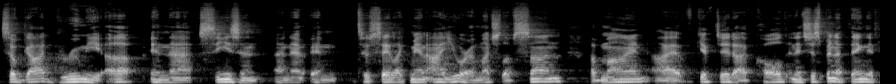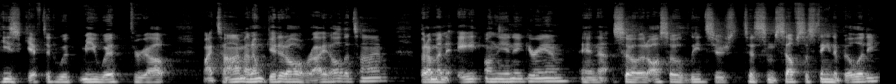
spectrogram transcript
So god grew me up in that season and and to say like man i you are a much loved son of mine. I have gifted i've called and it's just been a thing that he's gifted with me with throughout my time. I don't get it all right all the time, but I'm an eight on the Enneagram. And uh, so it also leads to some self sustainability,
